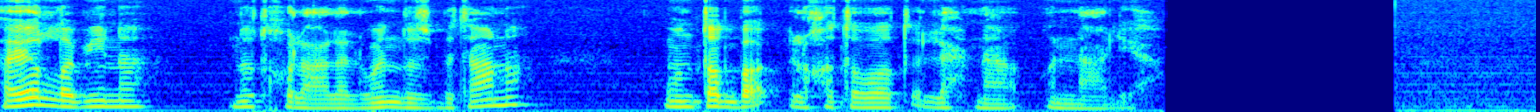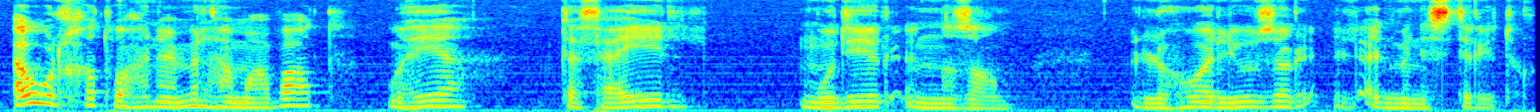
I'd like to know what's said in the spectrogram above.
فيلا بينا ندخل على ال Windows بتاعنا ونطبق الخطوات اللي إحنا قلنا عليها. أول خطوة هنعملها مع بعض وهي تفعيل مدير النظام اللي هو ال user ال administrator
